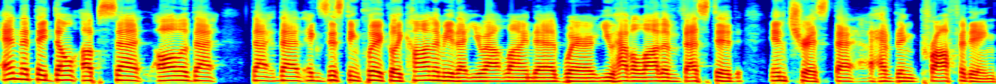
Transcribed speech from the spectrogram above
and that they don't upset all of that that that existing political economy that you outlined, Ed, where you have a lot of vested interests that have been profiting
